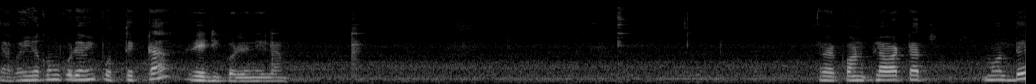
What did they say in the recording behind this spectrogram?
দেখো, এরকম করে আমি প্রত্যেকটা রেডি করে নিলাম। এবার কর্নফ্লাওয়ারটার মধ্যে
